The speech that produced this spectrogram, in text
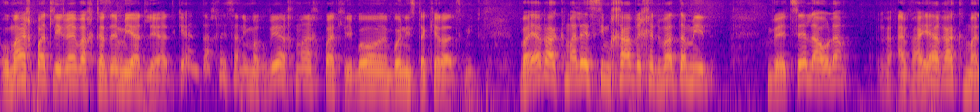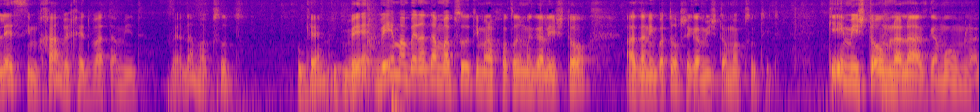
ומה אכפת לי רווח כזה מיד ליד? כן, תכלס אני מרוויח, מה אכפת לי? בוא, בוא נסתכל על עצמי. והיה רק מלא שמחה וחדווה תמיד, ואצל העולם, והיה רק מלא שמחה וחדווה תמיד. בן אדם מבסוט, כן? ואם הבן אדם מבסוט, אם אנחנו חוזרים רגע לאשתו, אז אני בטוח שגם אשתו מבסוטית. כי אם אשתו אומללה, אז גם הוא אומלל.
